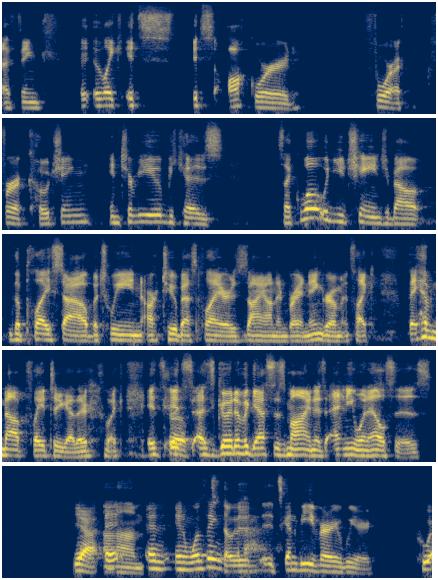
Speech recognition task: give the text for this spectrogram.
I think it, like it's it's awkward for a for a coaching interview because it's like, what would you change about the play style between our two best players, Zion and Brandon Ingram? It's like they have not played together. Like it's True. it's as good of a guess as mine as anyone else's. Yeah, and um, and, and, one thing, so it's going to be very weird. Who,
